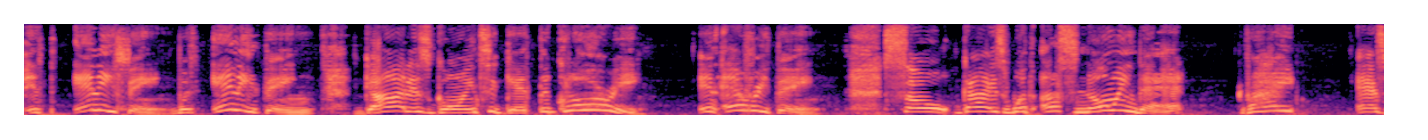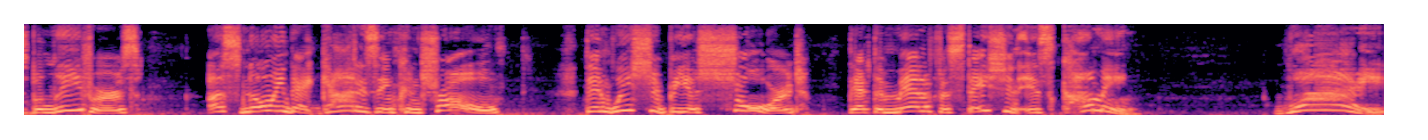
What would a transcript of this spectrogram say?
if anything, with anything, God is going to get the glory in everything. So, guys, with us knowing that, right, as believers, us knowing that God is in control, then we should be assured that the manifestation is coming. Why?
